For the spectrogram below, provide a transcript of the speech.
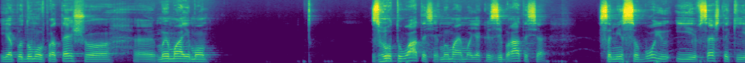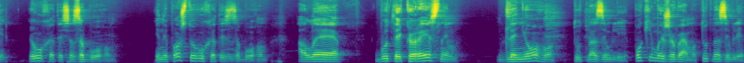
я подумав про те, що е, ми маємо згуртуватися, ми маємо якось зібратися самі з собою і все ж таки рухатися за Богом. І не просто рухатись за Богом, але бути корисним для нього тут на землі, поки ми живемо тут на землі.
